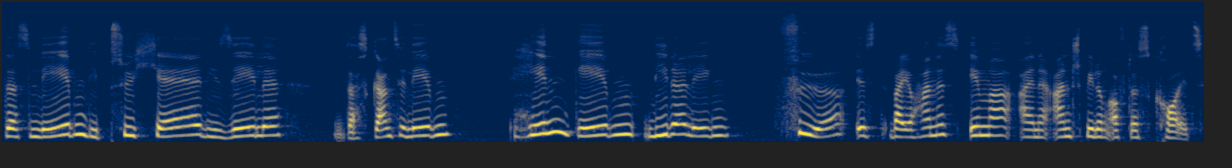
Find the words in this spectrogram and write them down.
Das Leben, die Psyche, die Seele, das ganze Leben hingeben, niederlegen für ist bei Johannes immer eine Anspielung auf das Kreuz.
